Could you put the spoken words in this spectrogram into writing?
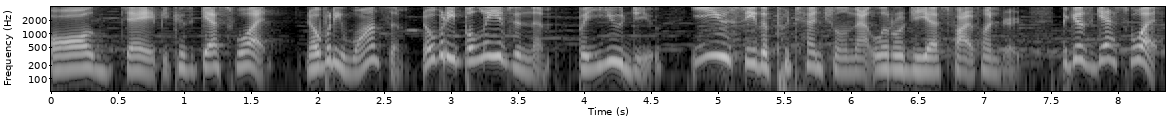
all day because guess what? Nobody wants them. Nobody believes in them, but you do. You see the potential in that little GS500. Because guess what?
